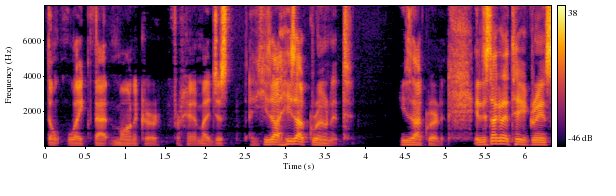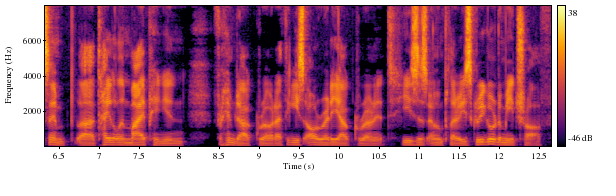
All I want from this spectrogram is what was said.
don't like that moniker for him. I just he's he's outgrown it. He's outgrown it. And it's not going to take a Grand Slam uh, title, in my opinion, for him to outgrow it. I think he's already outgrown it. He's his own player. He's Grigor Dimitrov.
